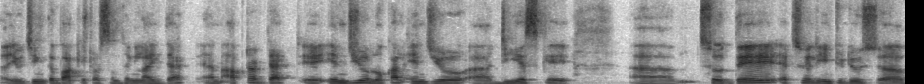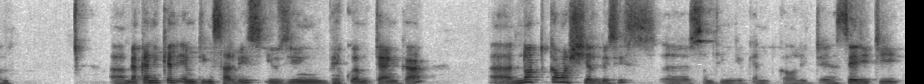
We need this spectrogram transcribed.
uh, using the bucket or something like that. And after that, NGO, local NGO, uh, DSK, um, so they actually introduced um, uh, mechanical emptying service using vacuum tanker, uh, not commercial basis, uh, something you can call it a charity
